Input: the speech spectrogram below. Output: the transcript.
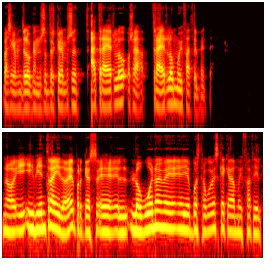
básicamente lo que nosotros queremos es atraerlo, o sea, traerlo muy fácilmente. No, y bien traído, ¿eh? Porque es, eh, lo bueno de vuestra web es que queda muy fácil.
